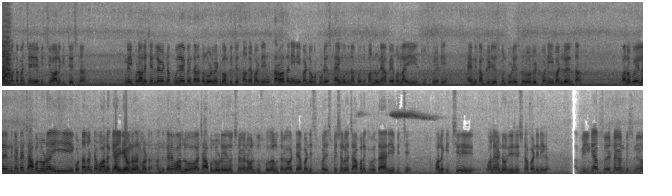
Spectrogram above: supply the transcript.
దాన్ని అంత మంచిగా చేపించి వాళ్ళకి ఇచ్చేసిన. ఇంకా ఇప్పుడు వాళ్ళ చేతిలో పెట్టిన పూజ అయిపోయిన తర్వాత లోడ్ పెట్టి పంపించేస్తాను అదే బండి. తర్వాత నేను ఈ బండి ఒక టూ డేస్ టైం ఉంది నాకు కొంచెం పనులు ఉన్నాయి ఆ పేపర్లో అవి చూసుకునేవి అవన్నీ కంప్లీట్ చేసుకొని టూ డేస్లో లోడ్ పెట్టుకొని ఈ బండిలో వెళ్తా. వాళ్ళు ఒకవేళ ఎందుకంటే చేపల లోడ్ అయ్యి కొట్టాలంటే వాళ్ళకి ఐడియా ఉన్నదనమాట అందుకనే వాళ్ళు ఆ చేపల లోడ్ ఏది వచ్చినా కానీ వాళ్ళు చూసుకోగలుగుతారు కాబట్టి ఆ బండి స్పె- స్పెషల్గా చేపలకి తయారు చేయించి వాళ్ళకి ఇచ్చి వాళ్ళ హ్యాండ్ ఓవర్ చేసేసిన ఆ బండిని ఇక వీల్ క్యాప్స్ ఎట్లా కనిపిస్తున్నాయో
